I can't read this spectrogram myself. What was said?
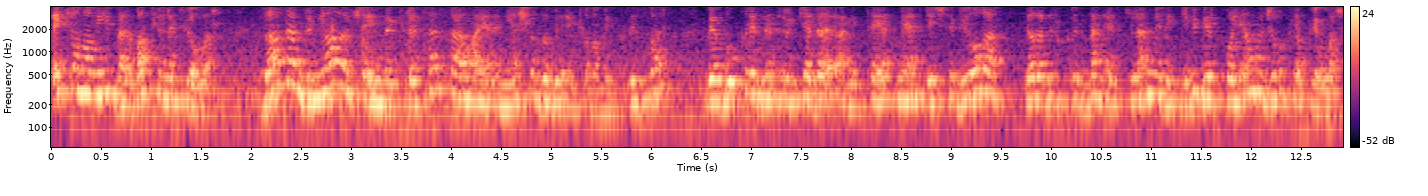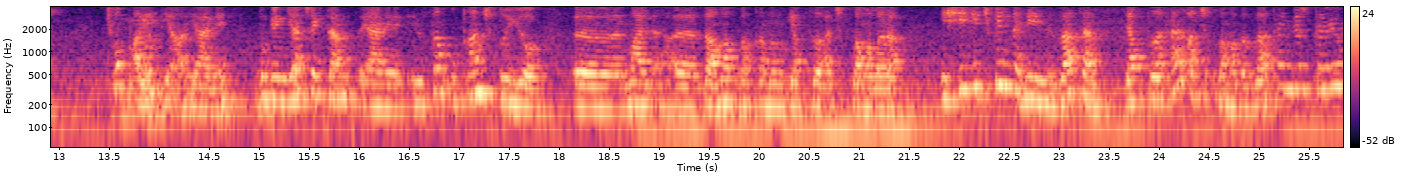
Ekonomiyi berbat yönetiyorlar. Zaten dünya ölçeğinde küresel sermayenin yaşadığı bir ekonomik kriz var. Ve bu krizin ülkede hani teyit meyet geçti diyorlar ya da biz krizden etkilenmedik gibi bir polyanacılık yapıyorlar. Çok ayıp ya yani. Bugün gerçekten yani insan utanç duyuyor e, mal, e, damat bakanın yaptığı açıklamalara. İşi hiç bilmediğini zaten yaptığı her açıklamada zaten gösteriyor.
